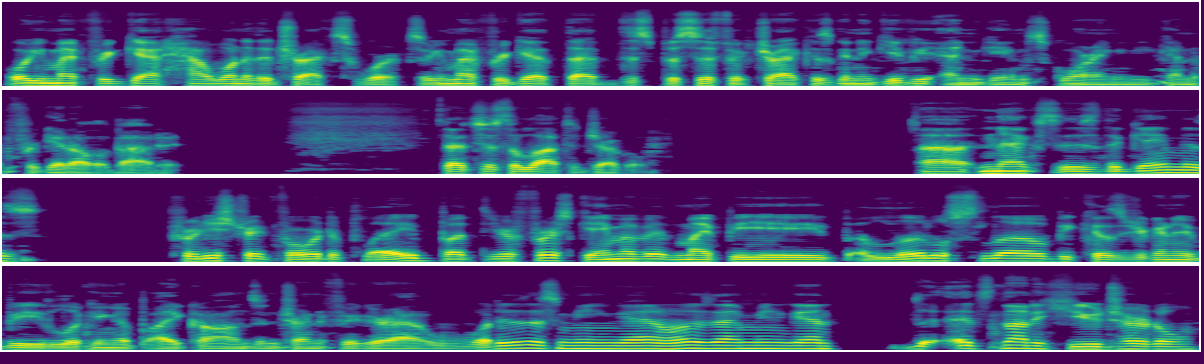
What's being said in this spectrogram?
Or you might forget how one of the tracks works. Or you might forget that the specific track is going to give you endgame scoring and you kind of forget all about it. That's just a lot to juggle. Uh, next is the game is pretty straightforward to play, but your first game of it might be a little slow because you're going to be looking up icons and trying to figure out what does this mean again? What does that mean again? It's not a huge hurdle.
